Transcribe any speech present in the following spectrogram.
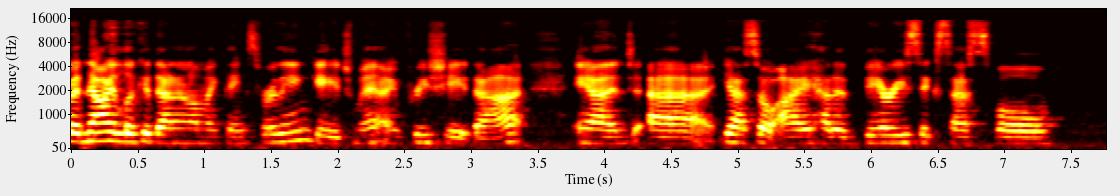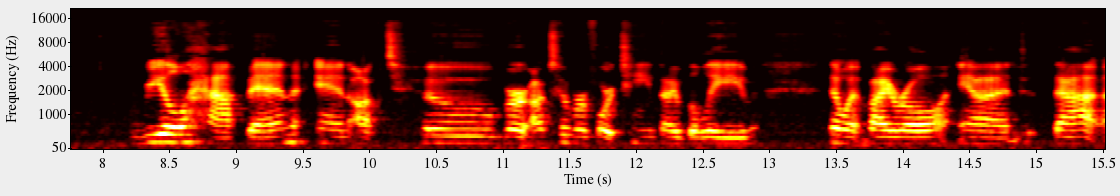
but now I look at that and I'm like, thanks for the engagement. I appreciate that. And uh, yeah, so I had a very successful reel happen in October, October 14th, I believe that went viral and that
